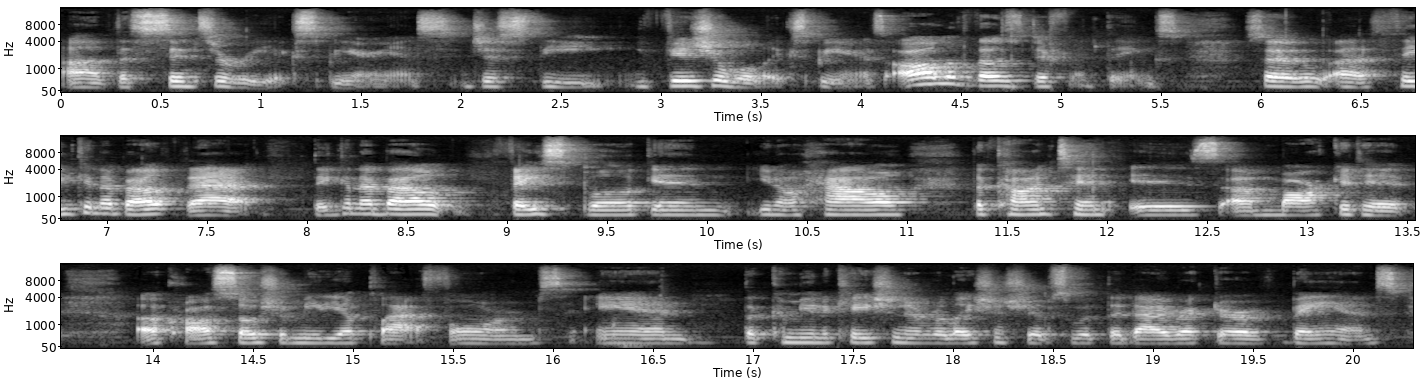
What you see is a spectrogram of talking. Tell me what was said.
uh, the sensory experience, just the visual experience, all of those different things. So uh, thinking about that, thinking about Facebook and you know how the content is uh, marketed across social media platforms and the communication and relationships with the director of bands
